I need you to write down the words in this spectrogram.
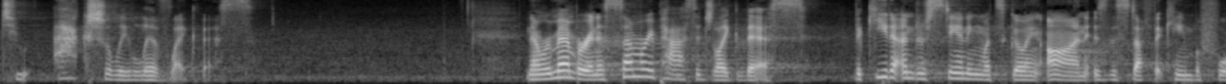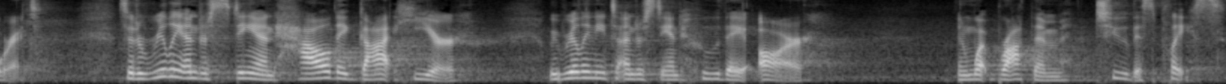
to actually live like this? Now, remember, in a summary passage like this, the key to understanding what's going on is the stuff that came before it. So, to really understand how they got here, we really need to understand who they are and what brought them to this place.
